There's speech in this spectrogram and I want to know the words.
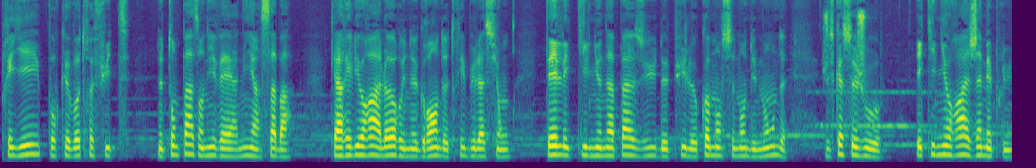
Priez pour que votre fuite ne tombe pas en hiver ni un sabbat, car il y aura alors une grande tribulation tel qu'il n'y en a pas eu depuis le commencement du monde jusqu'à ce jour, et qu'il n'y aura jamais plus.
